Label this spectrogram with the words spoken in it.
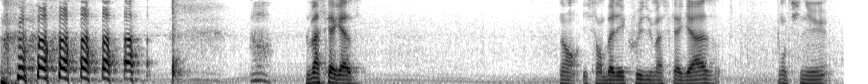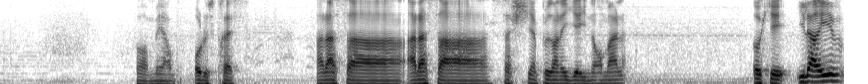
Le masque à gaz. Non, il s'en bat les couilles du masque à gaz. Continue. Oh merde. Oh le stress. Ah là ça. Ah là ça. Ça chie un peu dans les gays, normal. Ok, il arrive.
